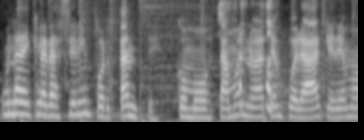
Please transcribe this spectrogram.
una declaración importante. Como estamos en nueva temporada, queremos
